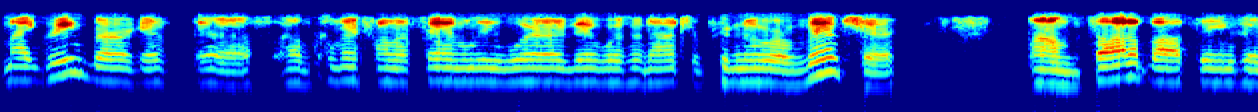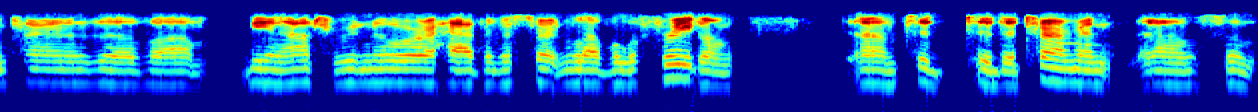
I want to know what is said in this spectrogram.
Mike Greenberg uh, uh, coming from a family where there was an entrepreneurial venture. Um, thought about things in terms of um, being an entrepreneur, having a certain level of freedom um, to to determine um, some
